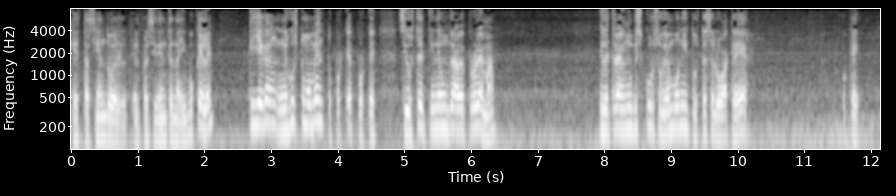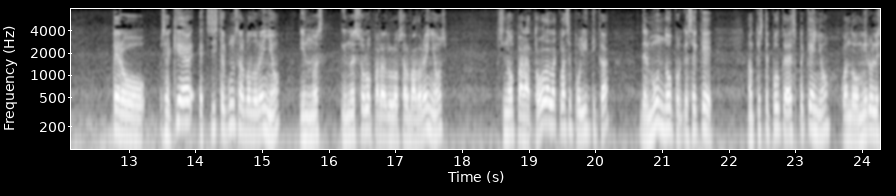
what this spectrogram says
está haciendo el, el presidente Nayib Bukele, que llegan en el justo momento. ¿Por qué? Porque si usted tiene un grave problema, y le traen un discurso bien bonito, usted se lo va a creer. Ok. Pero si aquí existe algún salvadoreño, y no es, y no es solo para los salvadoreños, sino para toda la clase política del mundo, porque sé que, aunque este podcast es pequeño, cuando miro el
